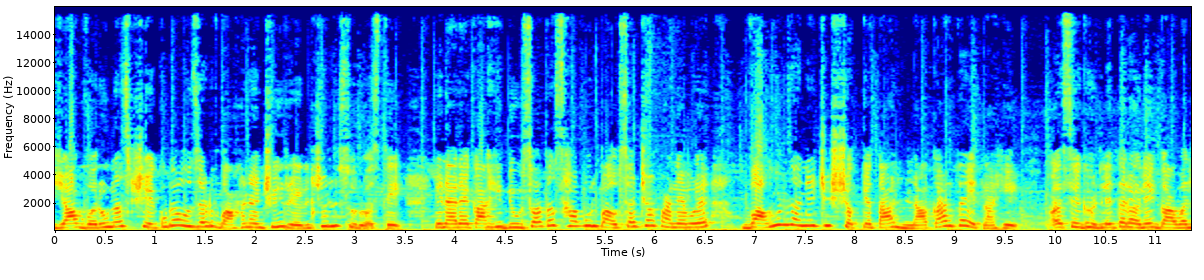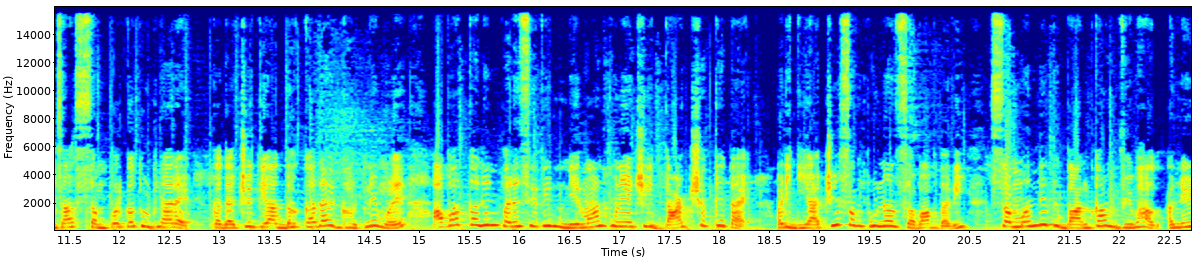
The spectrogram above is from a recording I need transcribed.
यावरूनच शेकडो उजड वाहनांची रेलचेल सुरू असते. येणाऱ्या काही दिवसातच हा पूल पावसाच्या पाण्यामुळे वाहून जाण्याची शक्यता नाकारता येत नाही. असे घडले तर अनेक गावांचा संपर्क तुटणार आहे. कदाचित या धक्कादायक घटनेमुळे आपत्कालीन परिस्थिती निर्माण होण्याची दाट शक्यता आहे आणि याची संपूर्ण जबाबदारी संबंधित बांधकाम विभाग आणि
